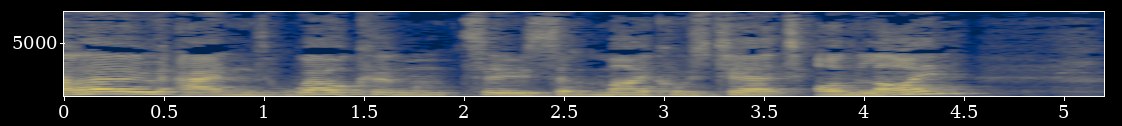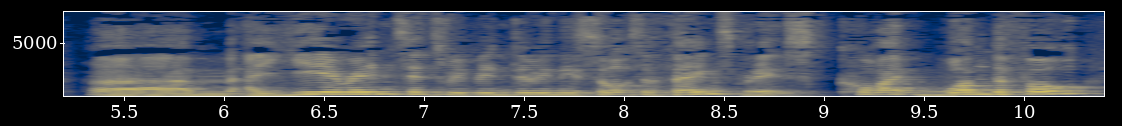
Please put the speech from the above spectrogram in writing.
Hello and welcome to St Michael's Church online. Um, a year in since we've been doing these sorts of things, but it's quite wonderful,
